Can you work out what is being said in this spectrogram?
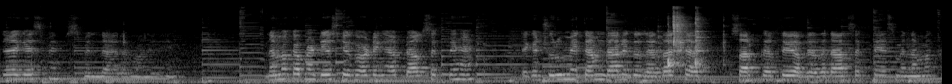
बिस्मिल्लाहिर्रहमानिर्रहीम। नमक अपने टेस्ट के अकॉर्डिंग आप डाल सकते हैं, लेकिन शुरू में कम डालें तो ज़्यादा अच्छा सर्व करते हुए आप ज़्यादा डाल सकते हैं इसमें नमक।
